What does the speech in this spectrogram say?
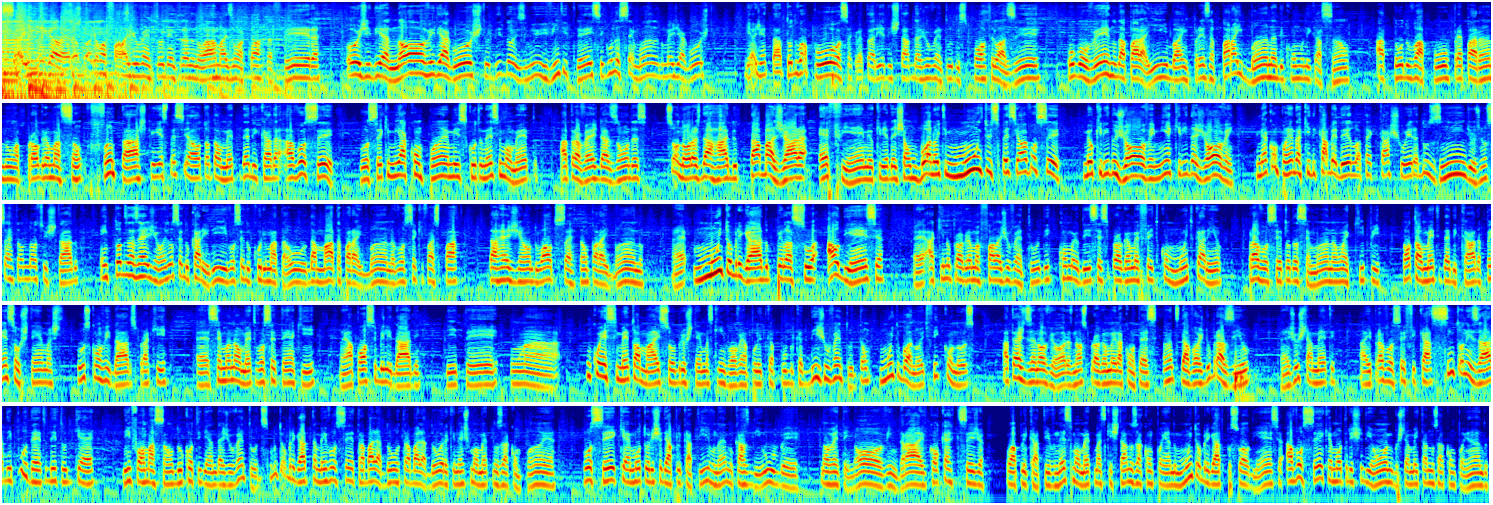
Isso aí, galera. O programa Fala Juventude entrando no ar mais uma quarta-feira. Hoje, dia 9 de agosto de 2023, segunda semana do mês de agosto. E a gente tá a todo vapor, a Secretaria de Estado da Juventude, Esporte e Lazer, o governo da Paraíba, a empresa paraibana de comunicação, a todo vapor, preparando uma programação fantástica e especial, totalmente dedicada a você. Você que me acompanha, me escuta nesse momento através das ondas sonoras da rádio Tabajara FM. Eu queria deixar uma boa noite muito especial a você, meu querido jovem, minha querida jovem, que me acompanha daqui de Cabedelo até Cachoeira dos Índios, no sertão do nosso estado, em todas as regiões. Você do Cariri, você do Curimataú, da Mata Paraibana, você que faz parte da região do Alto Sertão Paraibano. É, muito obrigado pela sua audiência é, aqui no programa Fala Juventude. Como eu disse, esse programa é feito com muito carinho para você toda semana, uma equipe totalmente dedicada, pensa os temas, os convidados para que é, semanalmente você tenha aqui né, a possibilidade de ter uma, um conhecimento a mais sobre os temas que envolvem a política pública de juventude. Então, muito boa noite, fique conosco até às 19 horas. Nosso programa ele acontece antes da Voz do Brasil, né, justamente aí para você ficar sintonizado e por dentro de tudo que é de informação do cotidiano das juventudes. Muito obrigado também você, trabalhador, trabalhadora que neste momento nos acompanha, você que é motorista de aplicativo, né, no caso de Uber, 99, InDrive, qualquer que seja o aplicativo nesse momento, mas que está nos acompanhando, muito obrigado por sua audiência. A você que é motorista de ônibus, também está nos acompanhando.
